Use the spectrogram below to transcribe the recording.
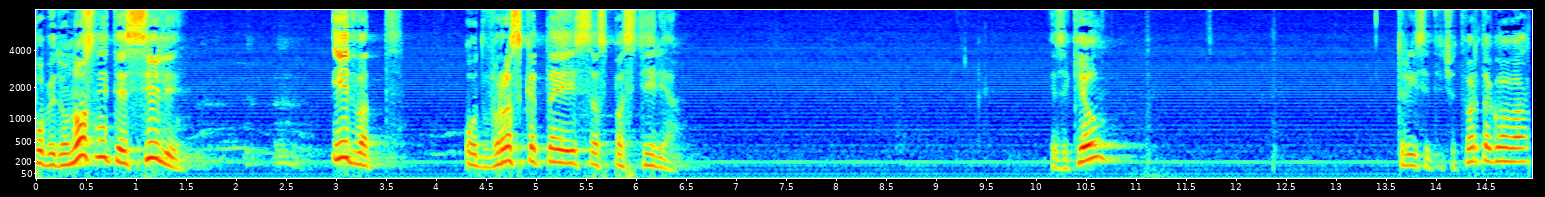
победоносните сили идват от връзката и с пастиря. Езекил, 34 глава,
